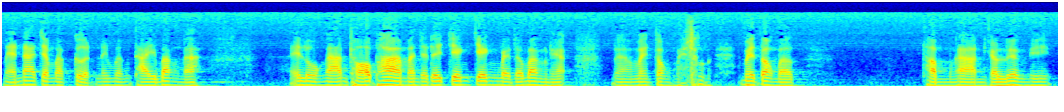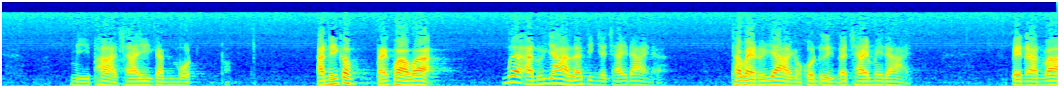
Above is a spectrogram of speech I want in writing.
แม้น่าจะมาเกิดในเมืองไทยบ้างนะไอโรงงานทอผ้ามันจะได้เจ๊งเจ๊งไปซะบ้างเนี่ยนะไม่ต้องไม่ต้องไม่ต้องมาทำงานกันเรื่องนี้ มีผ้าใช้กันหมด อันนี้ก็หมายความว่า เมื่ออนุญาตแล้วจึงจะใช้ได้นะถ้าไม่อนุญาตกับคนอื่นก็ใช้ไม่ได้ เป็นอันว่า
